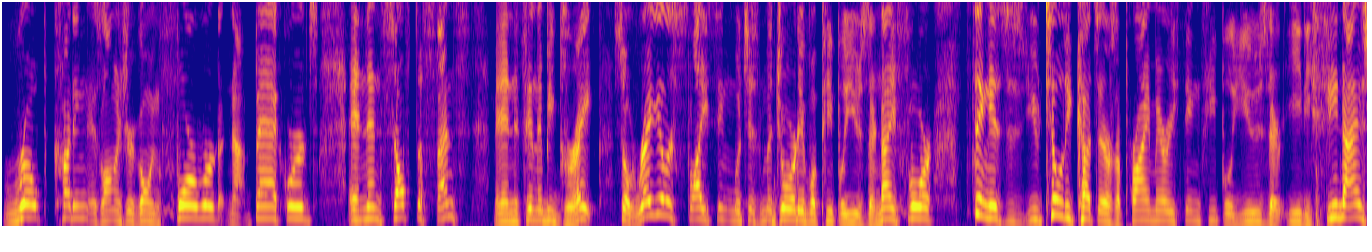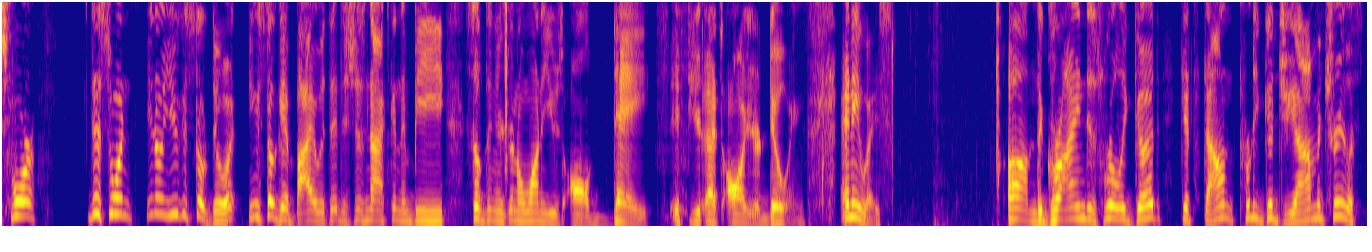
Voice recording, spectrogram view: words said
rope cutting, as long as you're going forward, not backwards, and then self-defense, man, it's going to be great. So regular slicing, which is majority of what people use their knife for. Thing is, is utility cuts are a primary thing people use their EDC knives for. This one, you know, you can still do it. You can still get by with it. It's just not going to be something you're going to want to use all day if you that's all you're doing. Anyways, um, the grind is really good. Gets down pretty good geometry. Let's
